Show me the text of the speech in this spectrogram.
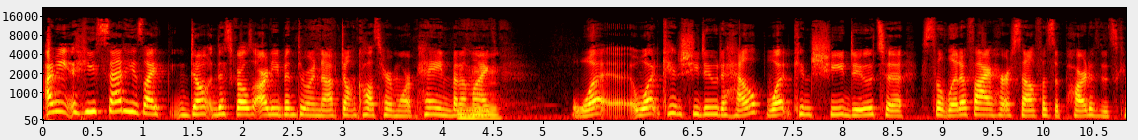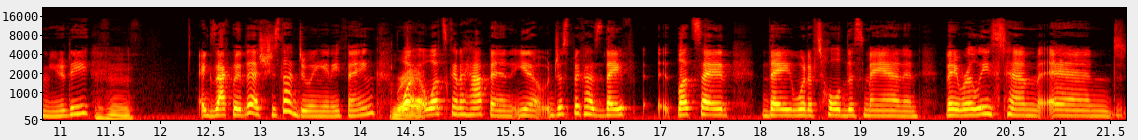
I mean, he said he's like, don't. This girl's already been through enough. Don't cause her more pain. But mm-hmm. I'm like what what can she do to help? What can she do to solidify herself as a part of this community? Mm-hmm. Exactly this. She's not doing anything. Right. What, what's going to happen? You know, just because they, let's say they would have told this man and they released him, and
